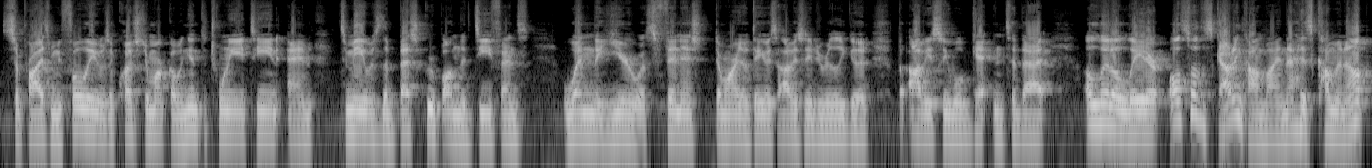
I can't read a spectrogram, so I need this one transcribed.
surprised me fully. It was a question mark going into 2018, and to me, it was the best group on the defense when the year was finished. Demario Davis obviously did really good, but obviously we'll get into that a little later. Also, the scouting combine that is coming up.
